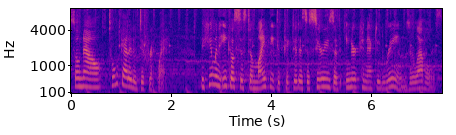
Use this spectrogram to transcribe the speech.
So now, to look at it a different way, the human ecosystem might be depicted as a series of interconnected rings or levels.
